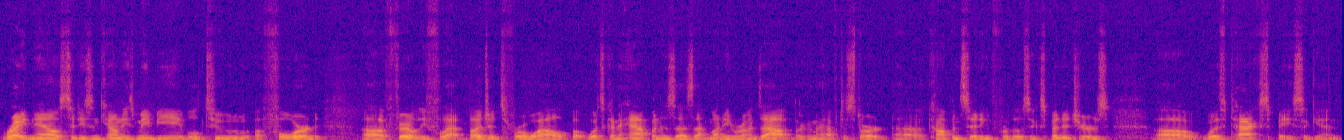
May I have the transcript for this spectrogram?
right now, cities and counties may be able to afford uh, fairly flat budgets for a while, but what's going to happen is as that money runs out, they're going to have to start uh, compensating for those expenditures uh, with tax base again.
